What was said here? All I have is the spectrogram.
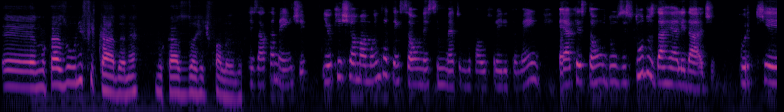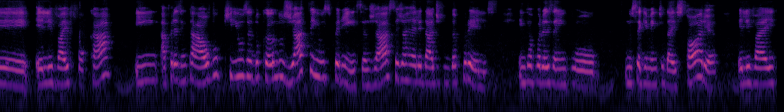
é, no caso, unificada, né? No caso, a gente falando. Exatamente. E o que chama muita atenção nesse método do Paulo Freire também é a questão dos estudos da realidade, porque ele vai focar em apresentar algo que os educandos já tenham experiência, já seja a realidade vivida por eles. Então, por exemplo, no segmento da história, ele vai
